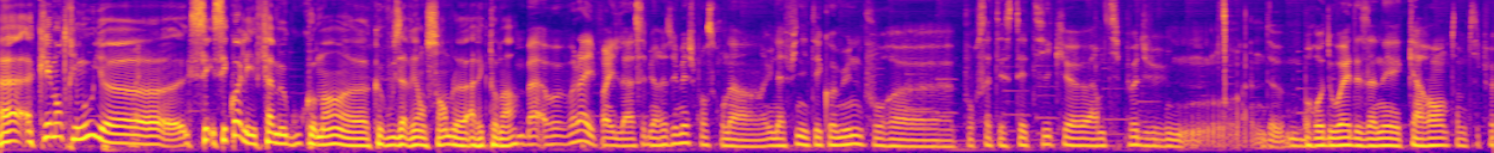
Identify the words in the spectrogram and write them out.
Euh, Clément Trimouille, euh, c'est c'est quoi les fameux goûts communs euh, que vous avez ensemble avec Thomas? Bah euh, voilà, enfin, il l'a assez bien résumé. Je pense qu'on a un- une affinité commune pour, euh, pour cette esthétique euh, un petit peu du, de Broadway des années 40, un petit peu.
